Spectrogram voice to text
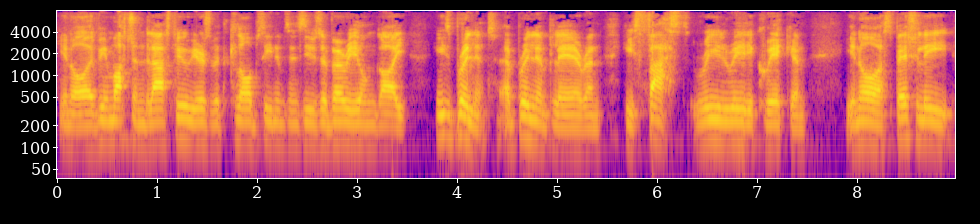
you know, I've been watching the last few years with the club, seen him since he was a very young guy. He's brilliant, a brilliant player, and he's fast, really, really quick, and you know, especially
